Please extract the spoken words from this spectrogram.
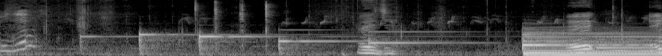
এই যে। এই এই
